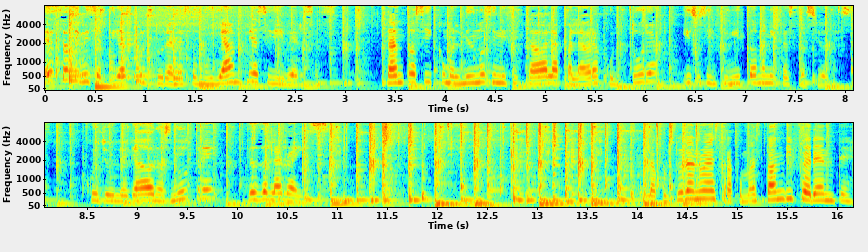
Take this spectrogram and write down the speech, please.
Estas iniciativas culturales son muy amplias y diversas tanto así como el mismo significado la palabra cultura y sus infinitas manifestaciones, cuyo legado nos nutre desde la raíz. La cultura nuestra, como es tan diferente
